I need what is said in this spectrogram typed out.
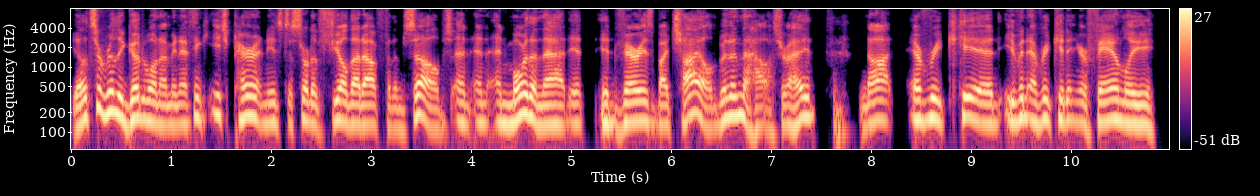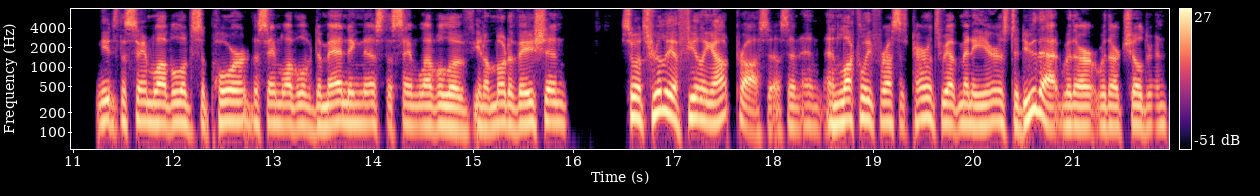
Yeah, that's a really good one. I mean, I think each parent needs to sort of feel that out for themselves. And and and more than that, it it varies by child within the house, right? Not every kid, even every kid in your family needs the same level of support, the same level of demandingness, the same level of, you know, motivation. So it's really a feeling out process. And and and luckily for us as parents, we have many years to do that with our with our children.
